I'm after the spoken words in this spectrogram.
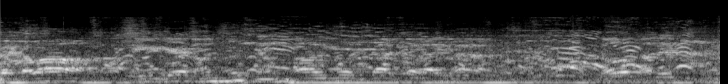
बेटवा ये almost. No, I mean,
